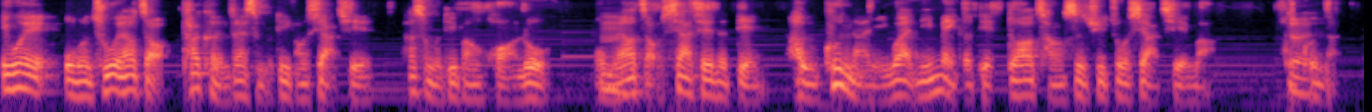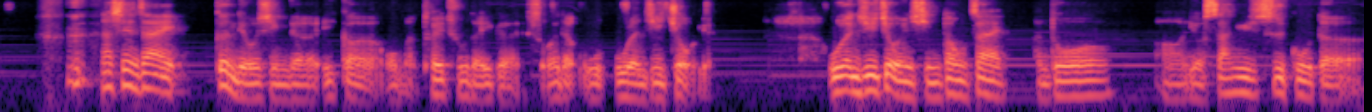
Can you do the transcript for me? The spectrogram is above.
因为我们除了要找他可能在什么地方下切，他什么地方滑落，我们要找下切的点很困难以外，你每个点都要尝试去做下切嘛，很困难。那现在更流行的一个我们推出的一个所谓的无无人机救援，无人机救援行动在很多呃有山域事故的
